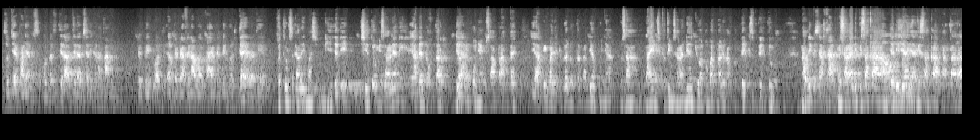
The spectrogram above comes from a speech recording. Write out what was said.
subjek pajak tersebut berarti tidak tidak bisa dikenakan PP 2 eh, PPh final UMKM PP 23 ya berarti ya? Betul sekali Mas Yogi. Jadi di situ misalnya nih Ya. ada dokter, dia Ya. mempunyai usaha praktek. Ya. Tapi banyak juga dokter kan dia punya usaha lain seperti misalnya dia jual obat melalui apotek seperti itu. Nah, oh dipisahkan. misalnya dipisahkan. Oh, Jadi iya, dia iya, iya. memisahkan antara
